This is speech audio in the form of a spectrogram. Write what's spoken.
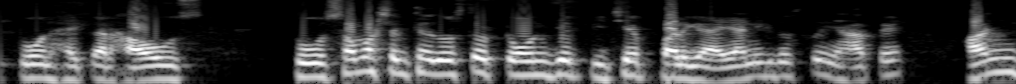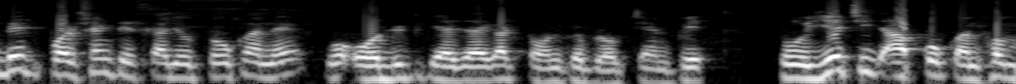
TON hacker house तो समझ सकते हैं दोस्तों टोन के पीछे पड़ गया यानी कि दोस्तों, यहाँ पे हंड्रेड परसेंट इसका जो टोकन है, वो ऑडिट किया जाएगा टोन के ब्लॉकचेन पे। तो ये चीज़ आपको कंफर्म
